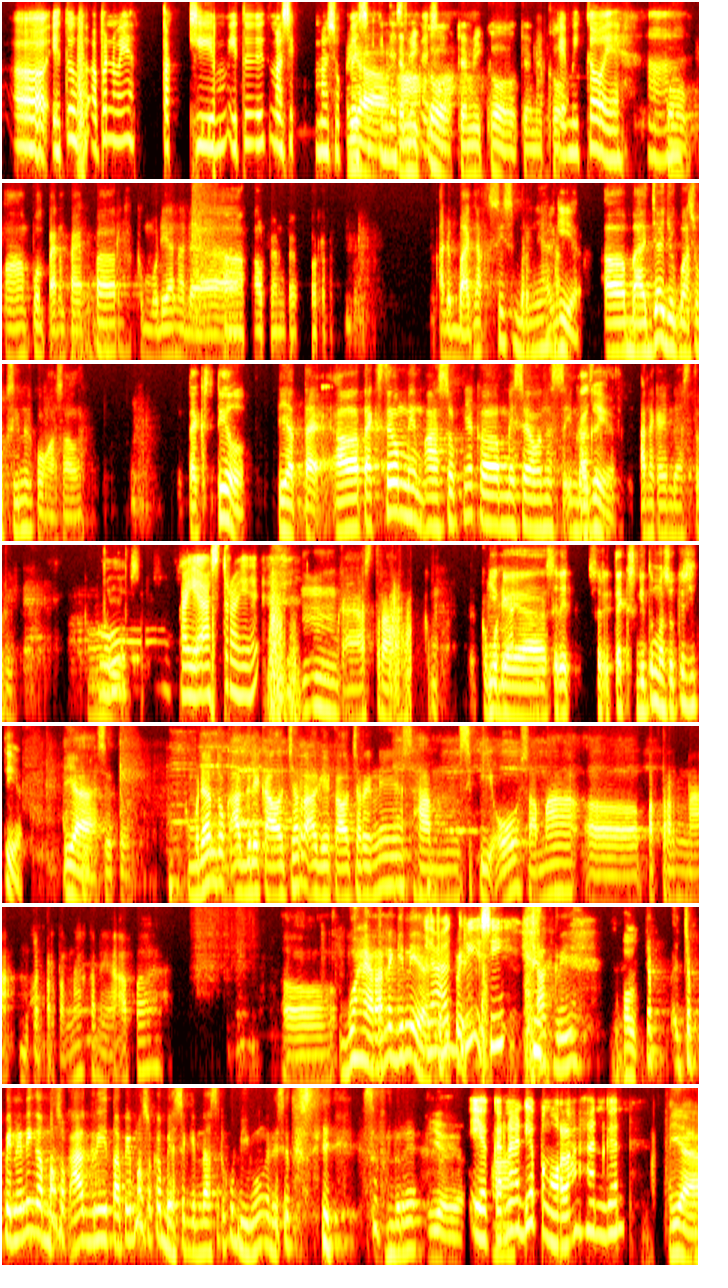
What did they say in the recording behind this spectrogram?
Uh, itu apa namanya? Takim itu, itu masih masuk basic yeah, industry chemical, chemical, chemical. Chemical ya. Uh. Uh, pulp and paper, kemudian ada uh, pulp and paper. Ada banyak sih sebenarnya. Lagi ya? Uh, baja juga masuk sini kalau nggak salah. Tekstil. Iya, te uh, tekstil masuknya ke miscellaneous industry. ya? Aneka industri. Oh, oh kayak Astra ya? Mm, kayak Astra. Kemudian ya, kayak Sritex gitu masuknya situ ya? Iya, situ. Kemudian untuk agriculture, agriculture ini saham CPO sama uh, peternak, bukan peternakan ya, apa? Uh, eh, gue herannya gini ya, ya cepin, agri sih. Agri. Oh. Cep, cepin ini nggak masuk agri, tapi masuk ke basic industry. Gue bingung di situ sih sebenarnya. Iya iya. Iya karena ah. dia pengolahan kan. Iya.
